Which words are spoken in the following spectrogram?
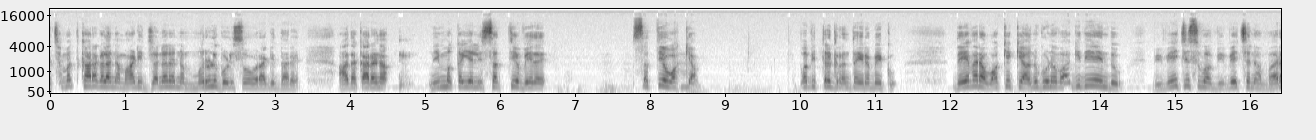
ಚಮತ್ಕಾರಗಳನ್ನು ಮಾಡಿ ಜನರನ್ನು ಮರುಳುಗೊಳಿಸುವವರಾಗಿದ್ದಾರೆ. ಆದ ಕಾರಣ ನಿಮ್ಮ ಕೈಯಲ್ಲಿ ಸತ್ಯವೇದ ಸತ್ಯವಾಕ್ಯ ಪವಿತ್ರ ಗ್ರಂಥ ಇರಬೇಕು. ದೇವರ ವಾಕ್ಯಕ್ಕೆ ಅನುಗುಣವಾಗಿದೆಯೇ ಎಂದು ವಿವೇಚಿಸುವ ವಿವೇಚನ ವರ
